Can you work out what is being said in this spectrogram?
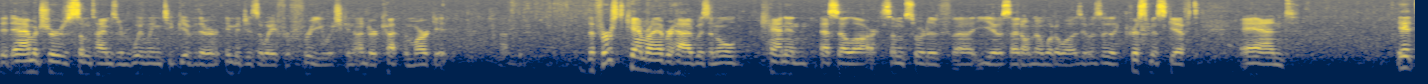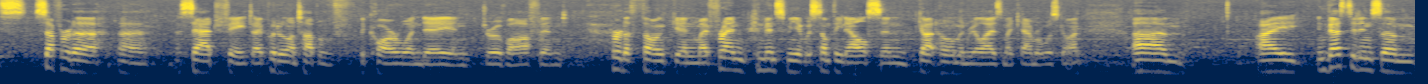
that amateurs sometimes are willing to give their images away for free, which can undercut the market. Uh, the first camera I ever had was an old Canon SLR, some sort of uh, EOS, I don't know what it was. It was a Christmas gift, and it's suffered a, a, a sad fate. I put it on top of the car one day and drove off, and heard a thunk, and my friend convinced me it was something else, and got home and realized my camera was gone. Um, I invested in some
